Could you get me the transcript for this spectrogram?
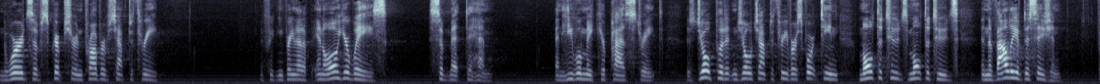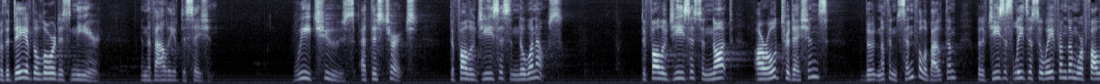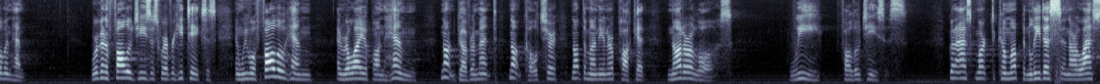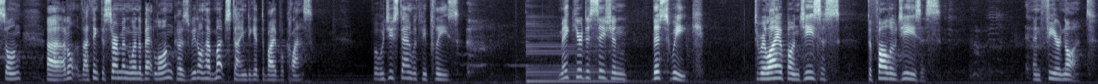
In the words of Scripture in Proverbs chapter 3, if we can bring that up, in all your ways, submit to Him, and He will make your paths straight. As Joel put it in Joel chapter 3, verse 14, multitudes, multitudes in the valley of decision, for the day of the Lord is near in the valley of decision. We choose at this church to follow Jesus and no one else to follow Jesus and not our old traditions. There's nothing sinful about them, but if Jesus leads us away from them, we're following him. We're going to follow Jesus wherever he takes us, and we will follow him and rely upon him, not government, not culture, not the money in our pocket, not our laws. We follow Jesus. I'm going to ask Mark to come up and lead us in our last song. Uh, I, don't, I think the sermon went a bit long because we don't have much time to get to Bible class. But would you stand with me, please? Make your decision this week to rely upon Jesus, to follow Jesus, and fear not.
